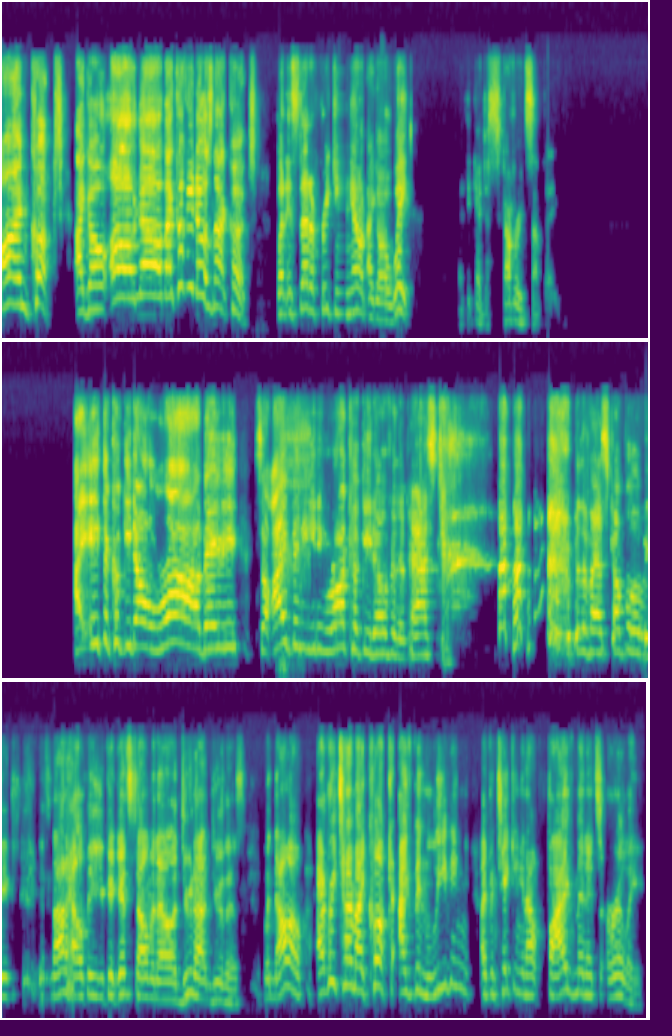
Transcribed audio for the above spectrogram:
uncooked. I go, oh no, my cookie dough is not cooked. But instead of freaking out, I go, wait, I think I discovered something. I ate the cookie dough raw, baby. So I've been eating raw cookie dough for the past for the past couple of weeks. It's not healthy. You could get salmonella. Do not do this. But now, every time I cook, I've been leaving, I've been taking it out five minutes early,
